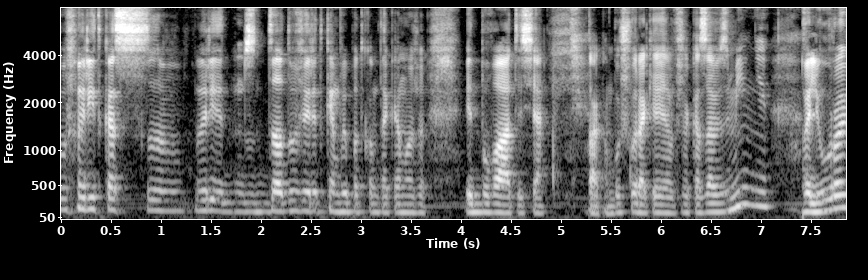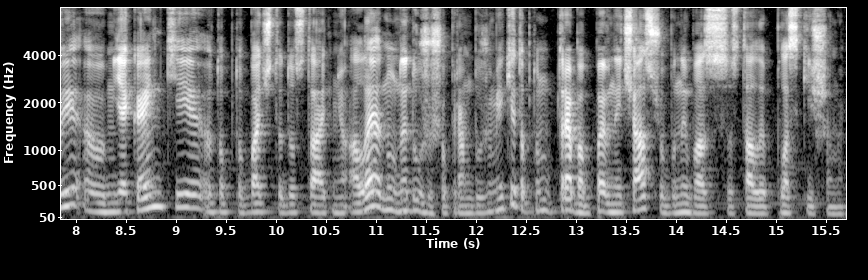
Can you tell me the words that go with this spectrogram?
рідка за дуже рідким випадком таке може відбуватися. Так, амбушури, як я вже казав, змінні, велюрові, е, м'якенькі, тобто, бачите, достатньо, але ну не дуже, що прям дуже м'які. Тобто, ну треба певний час, щоб вони у вас стали пласкішими.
